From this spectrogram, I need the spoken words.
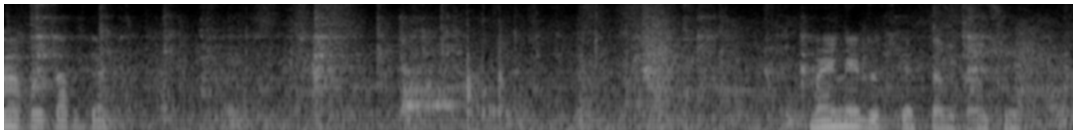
ゃあこれ食べて。マヨネーズつけて食べて美味しい。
